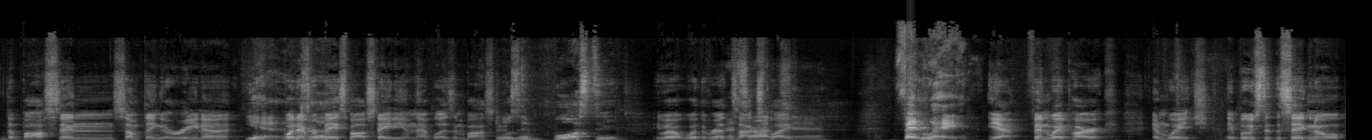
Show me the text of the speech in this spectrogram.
The Boston something arena, yeah, whatever was, uh, baseball stadium that was in Boston. It was in Boston, well, where the Red, Sox, play. yeah. Fenway. Yeah, Fenway Park, in which they boosted the signal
